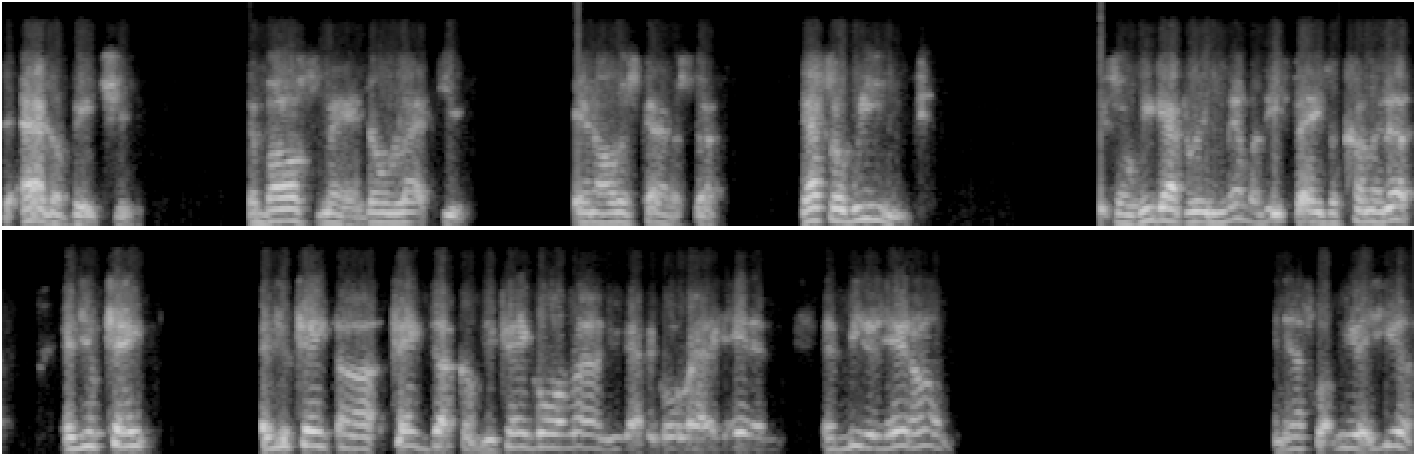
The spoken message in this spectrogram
to aggravate you. The boss man don't like you, and all this kind of stuff. That's a weed. So we got to remember these things are coming up, and you can't and you can't uh, can't duck them. You can't go around. You got to go right ahead and, and meet it head on. And that's what we are here.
